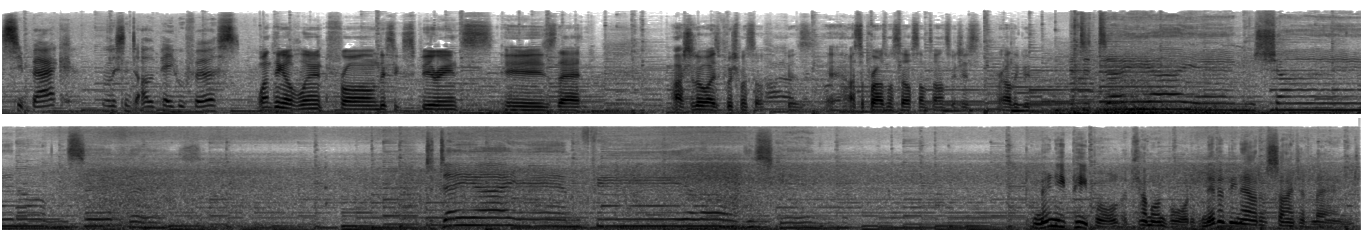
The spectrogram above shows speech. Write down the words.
sit back and listen to other people first. One thing I've learnt from this experience is that I should always push myself because yeah, I surprise myself sometimes, which is rather good. Today I am the shine on the surface. Today I am the feel of the skin. Many people that come on board have never been out of sight of land,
